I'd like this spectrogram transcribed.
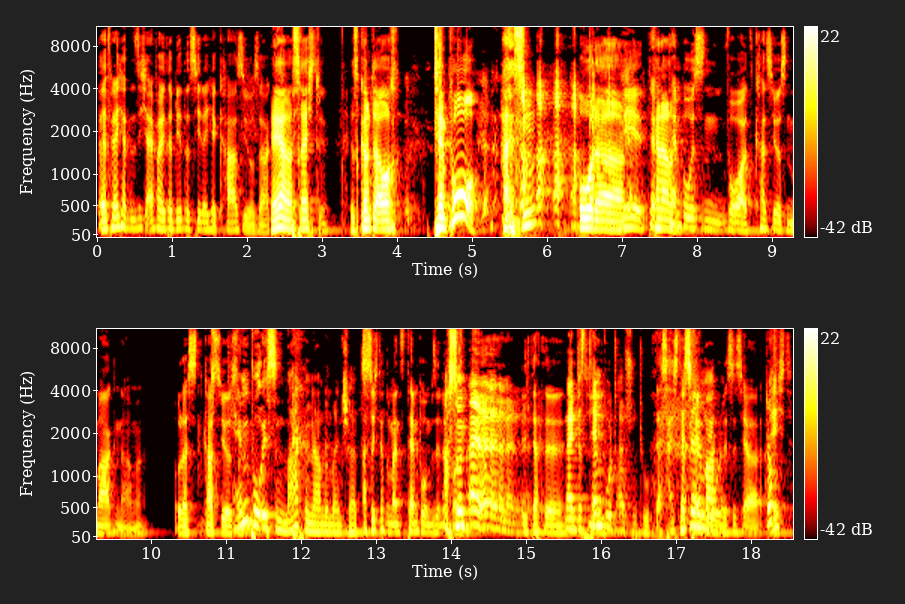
Äh, vielleicht hat es sich einfach etabliert, dass jeder hier Casio sagt. Ja, ja, nicht recht. Es könnte auch Tempo heißen. Oder, Nee, Tem keine Ahnung. Tempo ist ein Wort, Casio ist ein Markenname. Oder ist Casio ist ein. Tempo ist ein Markenname, mein Schatz. Achso, ich dachte, du meinst Tempo im Sinne Ach so, von. nein, nein, nein, nein, nein. Ich dachte. Nein, das Tempo-Taschentuch. Das heißt Das ist nicht ja eine Tempo, Marke. das ist ja. Doch. Echt?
